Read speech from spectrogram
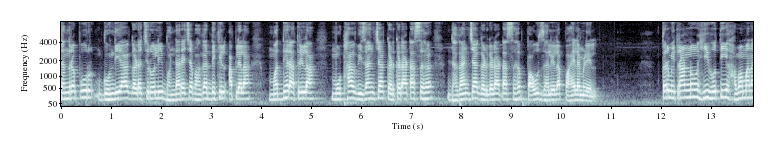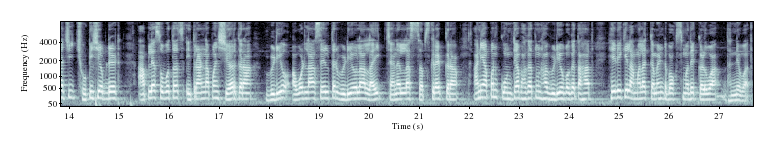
चंद्रपूर गोंदिया गडचिरोली भंडाऱ्याच्या भागात देखील आपल्याला मध्यरात्रीला मोठा विजांच्या कडकडाटासह ढगांच्या गडगडाटासह पाऊस झालेला पाहायला मिळेल. तर मित्रांनो ही होती हवामानाची छोटीशी अपडेट. आपल्यासोबतच इतरांना पण शेअर करा. व्हिडिओ आवडला असेल तर व्हिडिओला लाईक चॅनलला सबस्क्राईब करा आणि आपण कोणत्या भागातून हा व्हिडिओ बघत आहात हे देखील आम्हाला कमेंट बॉक्समध्ये कळवा. धन्यवाद.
